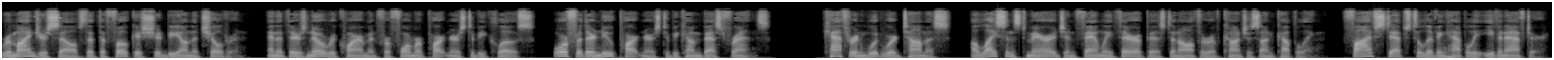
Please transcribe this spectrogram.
Remind yourselves that the focus should be on the children, and that there's no requirement for former partners to be close, or for their new partners to become best friends. Katherine Woodward Thomas, a licensed marriage and family therapist and author of Conscious Uncoupling Five Steps to Living Happily Even After,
